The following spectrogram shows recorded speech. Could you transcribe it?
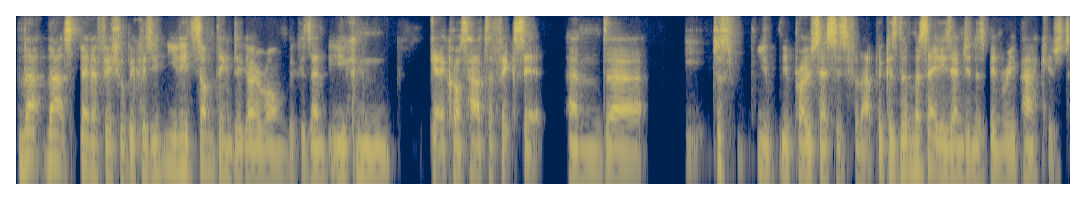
that that's beneficial because you, you need something to go wrong because then you can get across how to fix it and uh, just your, your processes for that because the Mercedes engine has been repackaged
